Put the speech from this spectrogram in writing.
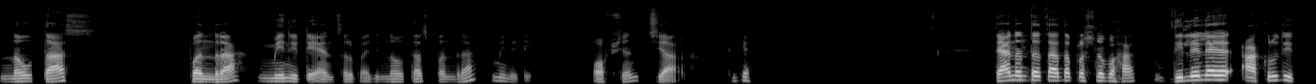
नऊ तास पंधरा मिनिटे आन्सर पाहिजे. नऊ तास पंधरा मिनिटे ऑप्शन चार. ठीक आहे? त्यानंतरचा आता प्रश्न पहा. दिलेल्या आकृतीत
